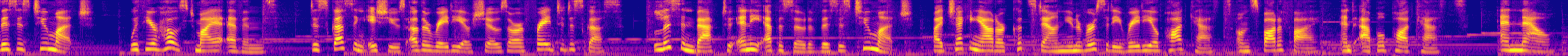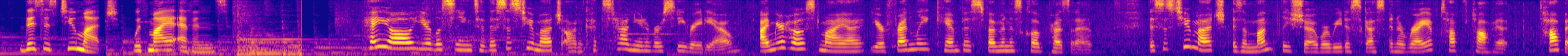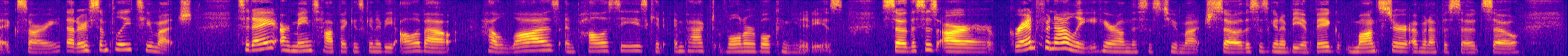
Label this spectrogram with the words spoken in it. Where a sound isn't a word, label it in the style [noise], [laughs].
This is Too Much, with your host Maya Evans, discussing issues other radio shows are afraid to discuss. Listen back to any episode of This Is Too Much by checking out our Kutztown University radio podcasts on Spotify and Apple Podcasts. And now, This Is Too Much with Maya Evans. Hey y'all, you're listening to This Is Too Much on Kutztown University Radio. I'm your host, Maya, your friendly campus feminist club president. This Is Too Much is a monthly show where we discuss an array of tough topic, topics sorry, that are simply too much. Today, our main topic is going to be all about how laws and policies can impact vulnerable communities. So, this is our grand finale here on This Is Too Much. So, this is going to be a big monster of an episode. So,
